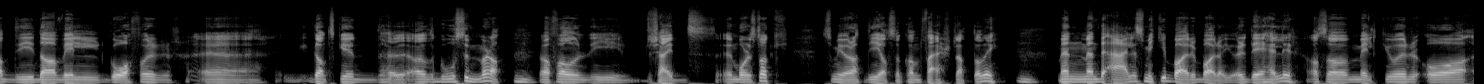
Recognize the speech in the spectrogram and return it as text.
at de da vil gå for uh, ganske uh, gode summer, da. Mm. I hvert fall i Skeid målestokk, som gjør at de også kan få erstatta de. Mm. Men, men, det er liksom ikke bare bare å gjøre det heller. Altså Melkjord og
